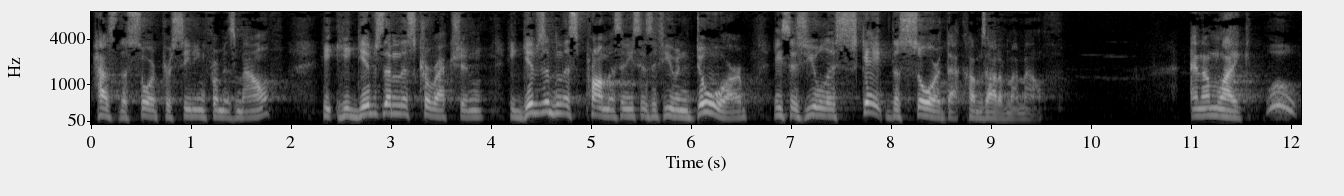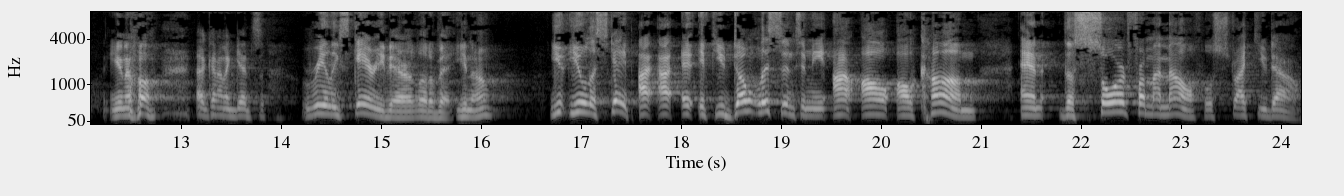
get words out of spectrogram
has the sword proceeding from his mouth. he, he gives them this correction. He gives them this promise. And he says, if you endure, he says, you will escape the sword that comes out of my mouth. And I'm like, woo, you know, that kind of gets really scary there a little bit, you know? You, will escape. I, I, if you don't listen to me, I, I'll, I'll come and the sword from my mouth will strike you down.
